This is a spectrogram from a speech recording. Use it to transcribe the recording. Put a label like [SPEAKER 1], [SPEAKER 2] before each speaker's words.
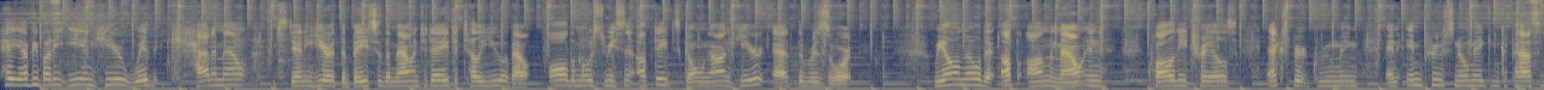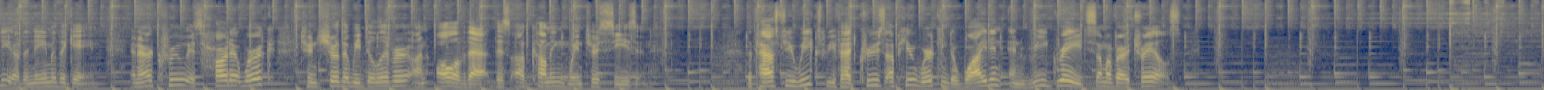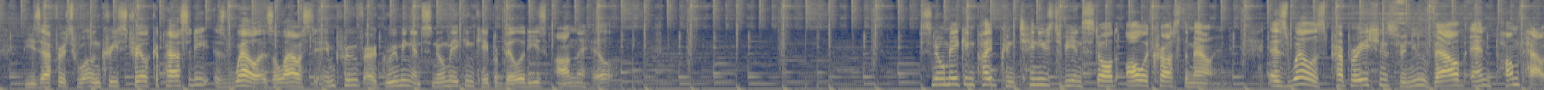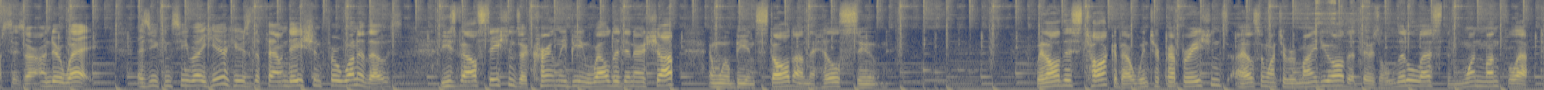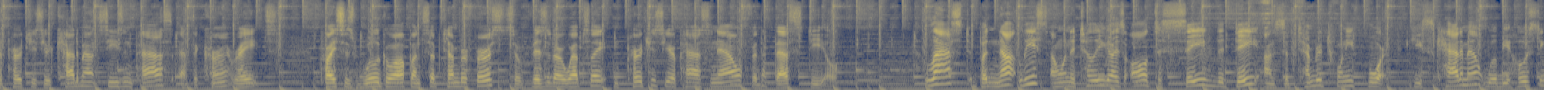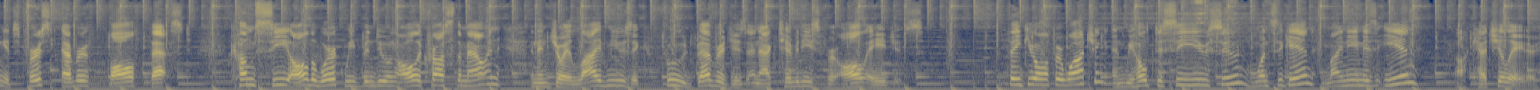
[SPEAKER 1] Hey everybody, Ian here with Catamount. I'm standing here at the base of the mountain today to tell you about all the most recent updates going on here at the resort. We all know that up on the mountain, quality trails, expert grooming, and improved snowmaking capacity are the name of the game. And our crew is hard at work to ensure that we deliver on all of that this upcoming winter season. The past few weeks, we've had crews up here working to widen and regrade some of our trails. These efforts will increase trail capacity as well as allow us to improve our grooming and snowmaking capabilities on the hill. Snowmaking pipe continues to be installed all across the mountain, as well as preparations for new valve and pump houses are underway. As you can see right here, here's the foundation for one of those. These valve stations are currently being welded in our shop and will be installed on the hill soon. With all this talk about winter preparations, I also want to remind you all that there's a little less than one month left to purchase your Catamount Season Pass at the current rates. Prices will go up on September 1st, so visit our website and purchase your pass now for the best deal. Last but not least, I want to tell you guys all to save the date on September 24th. Geese Catamount will be hosting its first ever Fall Fest. Come see all the work we've been doing all across the mountain and enjoy live music, food, beverages, and activities for all ages. Thank you all for watching and we hope to see you soon. Once again, my name is Ian. I'll catch you later.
